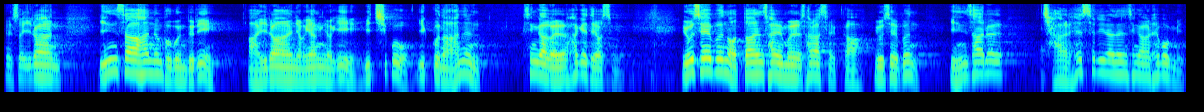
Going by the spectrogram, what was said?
그래서 이러한 인사하는 부분들이 아, 이러한 영향력이 미치고 있구나 하는 생각을 하게 되었습니다. 요셉은 어떠한 삶을 살았을까? 요셉은 인사를 잘 했으리라는 생각을 해봅니다.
